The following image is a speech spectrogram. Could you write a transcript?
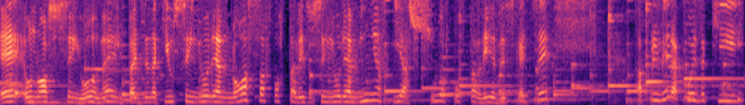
é o nosso Senhor, né? Ele está dizendo aqui: o Senhor é a nossa fortaleza, o Senhor é a minha e a sua fortaleza. Isso quer dizer, a primeira coisa que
